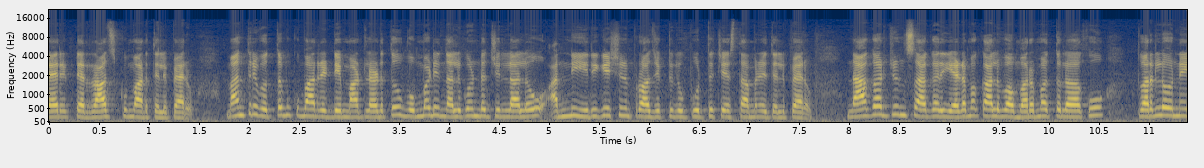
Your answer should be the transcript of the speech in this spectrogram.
డైరెక్టర్ రాజ్ కుమార్ తెలిపారు. మంత్రి ఉత్తమ్ కుమార్ రెడ్డి మాట్లాడుతూ ఉమ్మడి నల్గొండ జిల్లాలో అన్ని ఇరిగేషన్ ప్రాజెక్టులు పూర్తి చేస్తామని తెలిపారు. నాగార్జున సాగర్ ఎడమ కాలువ మరమ్మతులకు త్వరలోనే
